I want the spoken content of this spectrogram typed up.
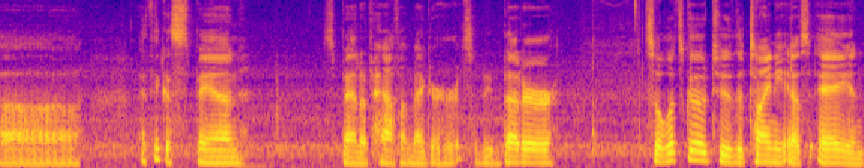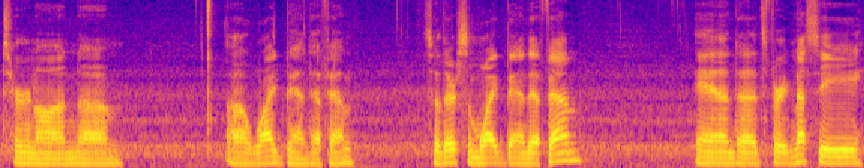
Uh, I think a span, span of half a megahertz will be better. So let's go to the Tiny SA and turn on um, uh, wideband FM. So there's some wideband FM, and uh, it's very messy.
